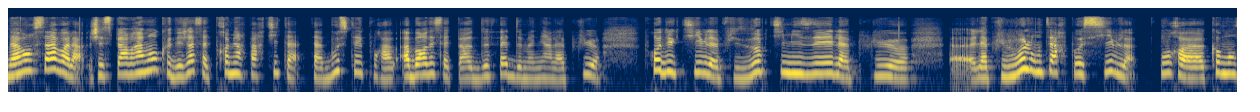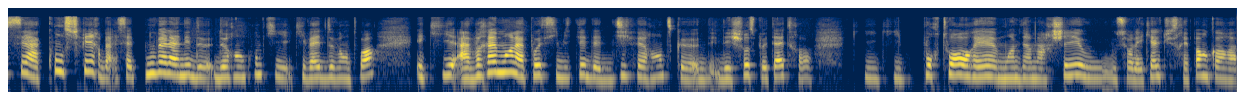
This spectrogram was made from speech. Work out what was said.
Mais avant ça, voilà, j'espère vraiment que déjà cette première partie t'a boosté pour aborder cette période de fête de manière la plus euh, productive, la plus optimisée, la plus, euh, la plus volontaire possible pour commencer à construire bah, cette nouvelle année de, rencontre qui, va être devant toi et qui a vraiment la possibilité d'être différente que des choses peut-être qui, pour toi auraient moins bien marché ou, sur lesquelles tu ne serais pas encore euh,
